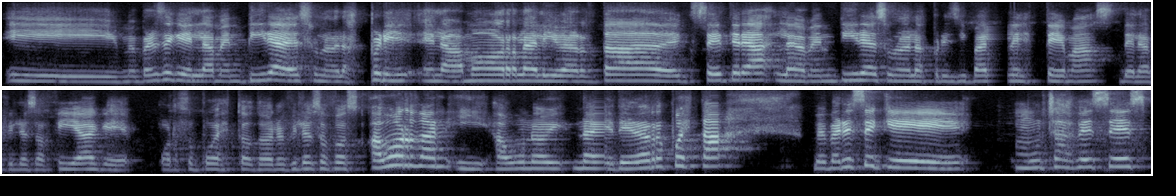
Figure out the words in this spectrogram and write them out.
Y me parece que la mentira es uno de los, el amor, la libertad, etcétera. La mentira es uno de los principales temas de la filosofía que, por supuesto, todos los filósofos abordan y aún hoy nadie tiene respuesta. Me parece que muchas veces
